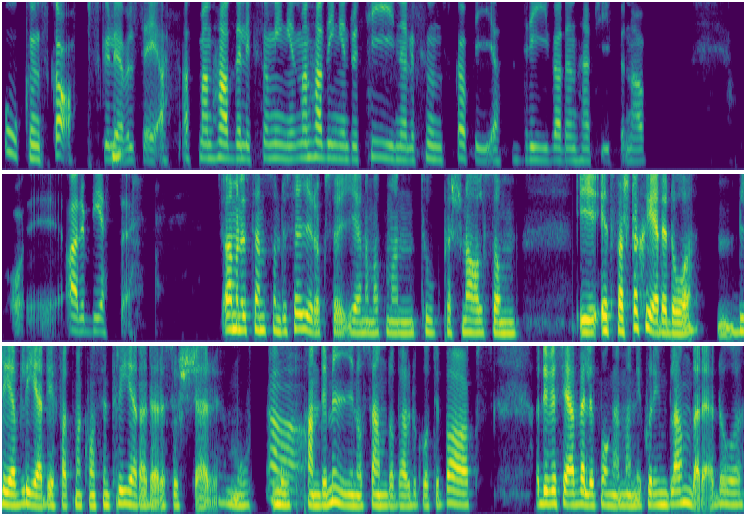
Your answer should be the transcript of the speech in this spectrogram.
okunskap skulle jag väl säga. Att man hade liksom ingen, man hade ingen rutin eller kunskap i att driva den här typen av eh, arbete. Ja, men det stämmer som du säger också genom att man tog personal som i ett första skede då blev ledig för att man koncentrerade resurser mot, ja. mot pandemin och sen då behövde gå tillbaks. Det vill säga väldigt många människor inblandade. Då,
